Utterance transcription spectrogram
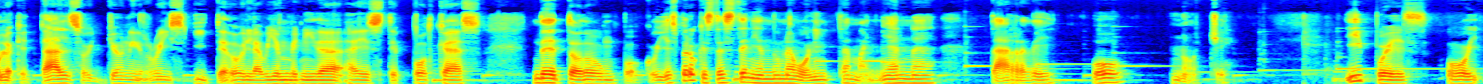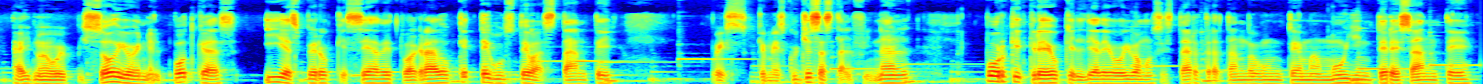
Hola, ¿qué tal? Soy Johnny Ruiz y te doy la bienvenida a este podcast de todo un poco. Y espero que estés teniendo una bonita mañana, tarde o noche. Y pues hoy hay nuevo episodio en el podcast y espero que sea de tu agrado, que te guste bastante, pues que me escuches hasta el final porque creo que el día de hoy vamos a estar tratando un tema muy interesante,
